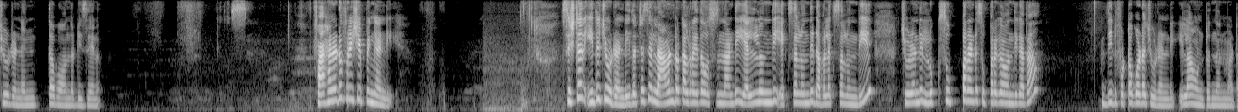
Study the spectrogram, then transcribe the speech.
చూడండి ఎంత బాగుందో design. Five hundred free shipping అండి. సిస్టర్ ఇది చూడండి. ఇది వచ్చేసి లావెండర్ కలర్ అయితే వస్తుందండి. ఎల్ ఉంది ఎక్సెల్ ఉంది డబల్ ఎక్సెల్ ఉంది. చూడండి లుక్ సూపర్ అంటే సూపర్గా ఉంది కదా. దీని ఫోటో కూడా చూడండి. ఇలా ఉంటుందన్నమాట.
